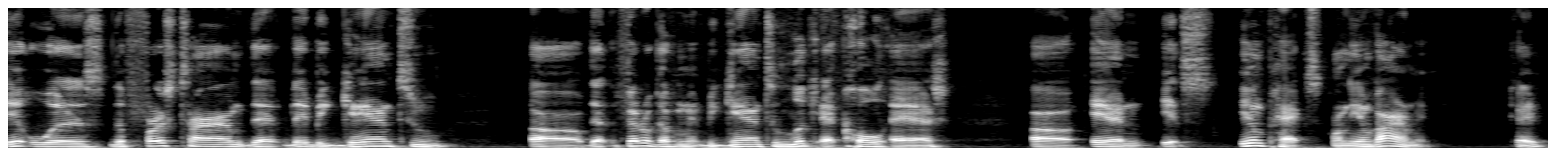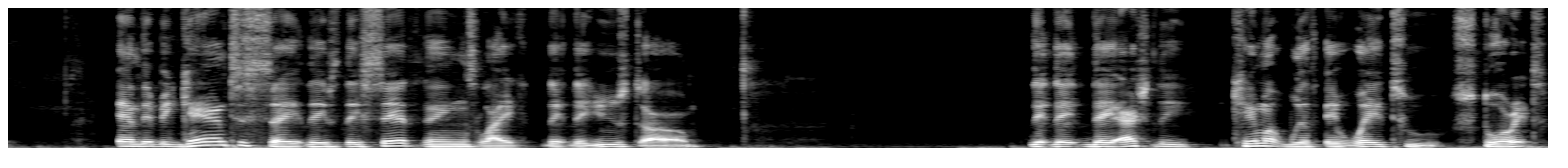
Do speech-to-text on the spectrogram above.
it was the first time that they began to uh, that the federal government began to look at coal ash uh, and its impacts on the environment. Okay, and they began to say they they said things like they they used. um they, they they actually came up with a way to store it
